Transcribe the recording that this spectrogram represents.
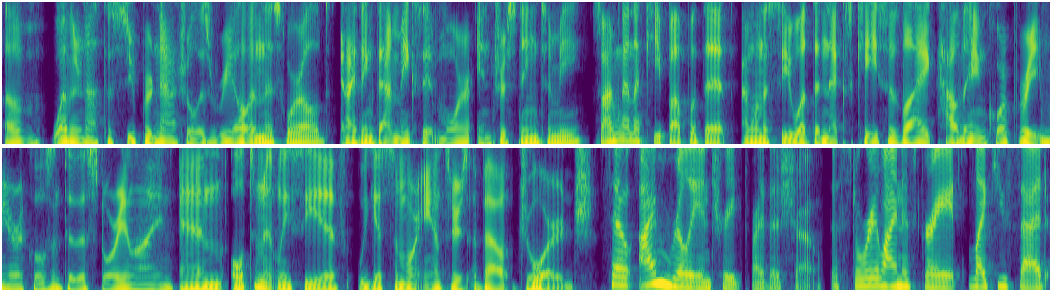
of whether or not the supernatural is real in this world. And I think that makes it more interesting to me. So I'm going to keep up with it. I want to see what the next case is like, how they incorporate miracles into the storyline, and ultimately see if we get some more answers about George. So I'm really intrigued by this show. The storyline is great. Like you said,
